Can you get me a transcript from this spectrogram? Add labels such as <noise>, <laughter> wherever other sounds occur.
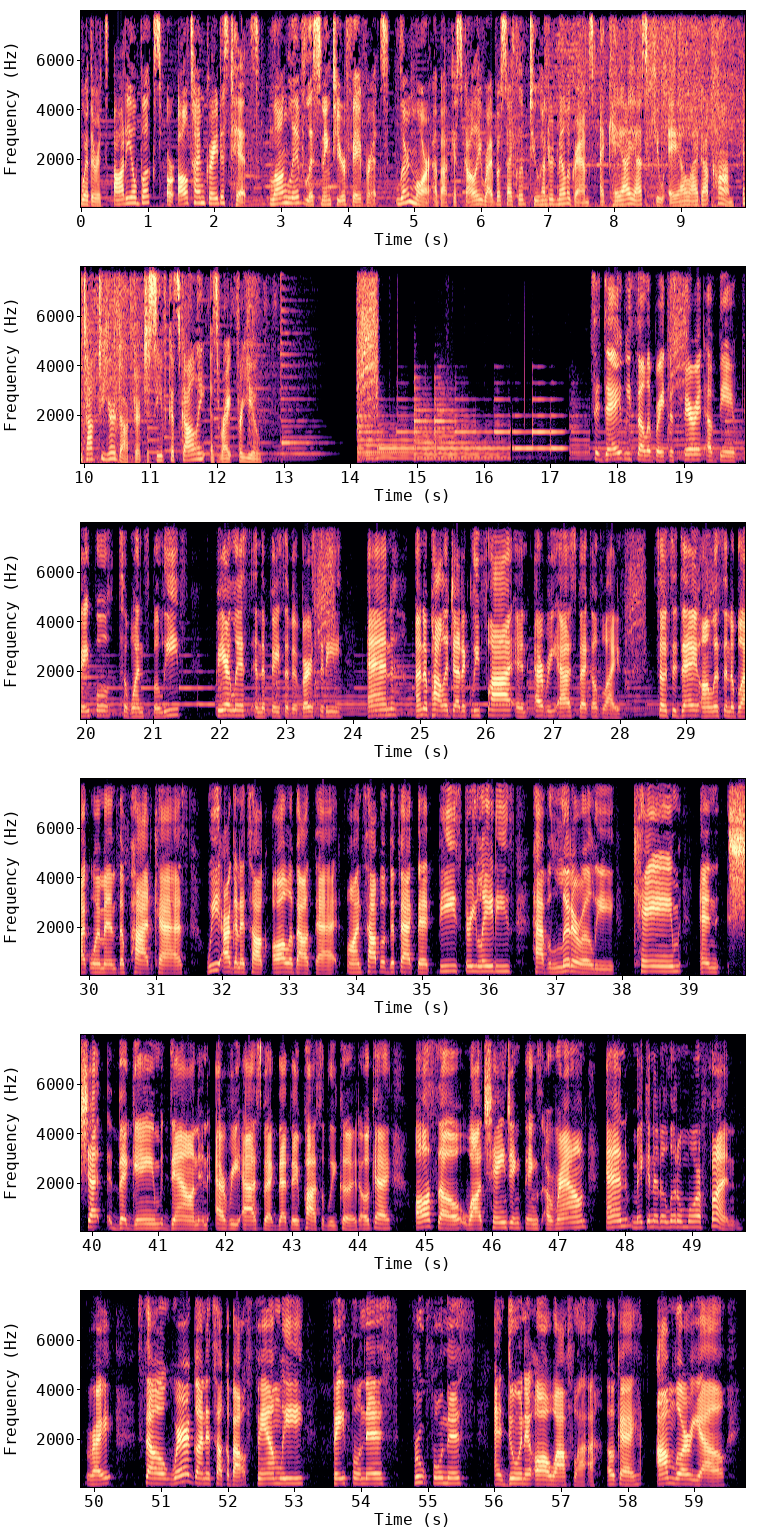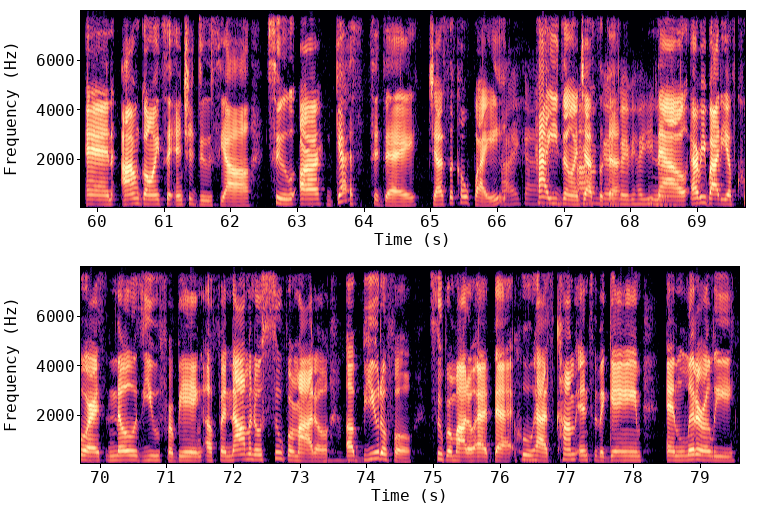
Whether it's audiobooks or all-time greatest hits, long live listening to your favorites. Learn more about Kisqali Ribociclib 200 milligrams at kisqali.com and talk to your doctor to see if Kisqali is right for you. Today, we celebrate the spirit of being faithful to one's belief, fearless in the face of adversity, and unapologetically fly in every aspect of life. So, today on Listen to Black Women, the podcast, we are going to talk all about that, on top of the fact that these three ladies have literally came and shut the game down in every aspect that they possibly could, okay? Also, while changing things around and making it a little more fun, right? So, we're going to talk about family, faithfulness, fruitfulness, and doing it all while fly, okay? I'm Lore'l, and I'm going to introduce y'all to our guest today, Jessica White. Hi, guys. How you doing, I'm Jessica? good, baby. How you doing? Now, everybody, of course, knows you for being a phenomenal supermodel, Mm-hmm. a beautiful supermodel at that, who has come into the game and literally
